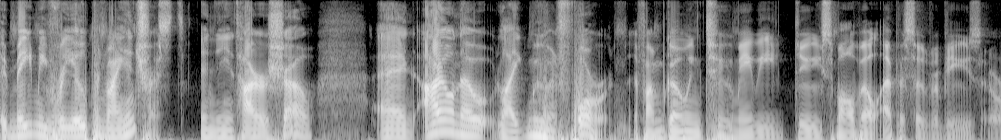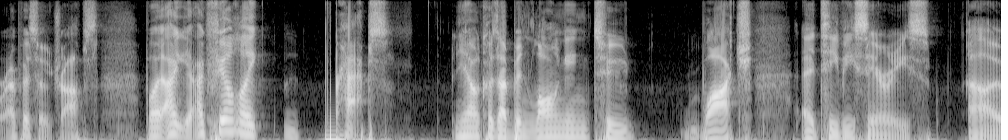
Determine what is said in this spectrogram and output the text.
it made me reopen my interest in the entire show and I don't know, like moving forward, if I'm going to maybe do Smallville episode reviews or episode drops, but I I feel like perhaps, you know, because I've been longing to watch a TV series uh,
